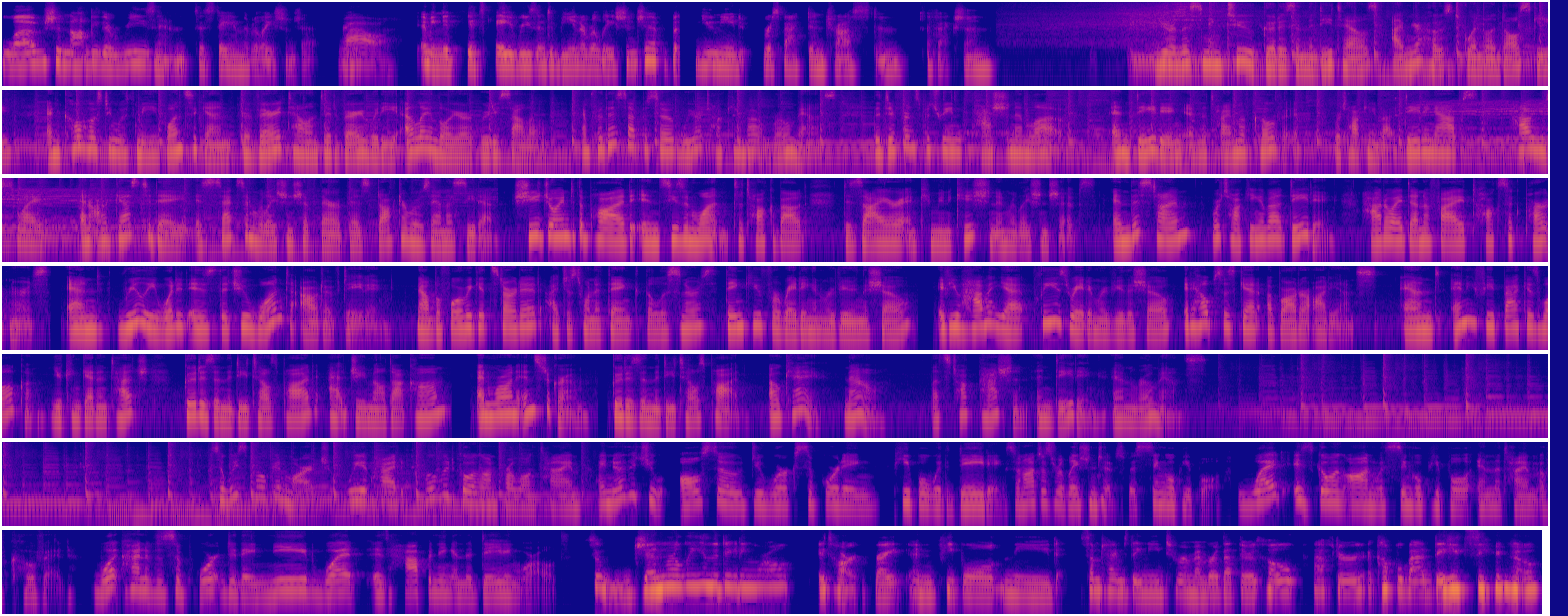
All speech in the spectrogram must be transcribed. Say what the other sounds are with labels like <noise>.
love should not be the reason to stay in the relationship. Right? Wow. I mean, it, it's a reason to be in a relationship, but you need respect and trust and affection. You're listening to Good is in the Details. I'm your host, Gwendolyn Dolsky, and co hosting with me once again, the very talented, very witty LA lawyer, Rudy Salo. And for this episode, we are talking about romance, the difference between passion and love, and dating in the time of COVID. We're talking about dating apps, how you swipe, and our guest today is sex and relationship therapist Dr. Rosanna Sita. She joined the pod in season one to talk about desire and communication in relationships. And this time, we're talking about dating, how to identify toxic partners, and really what it is that you want out of dating. Now, before we get started, I just want to thank the listeners. Thank you for rating and reviewing the show. If you haven't yet, please rate and review the show. It helps us get a broader audience. And any feedback is welcome. You can get in touch, good is in the details pod at gmail.com. And we're on Instagram, good is in the details pod. Okay, now let's talk passion and dating and romance. So we spoke in March. We have had COVID going on for a long time. I know that you also do work supporting people with dating. So not just relationships, but single people. What is going on with single people in the time of COVID? What kind of support do they need? What is happening in the dating world? So, generally in the dating world, it's hard, right? And people need sometimes they need to remember that there's hope after a couple bad <laughs> dates, you know.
